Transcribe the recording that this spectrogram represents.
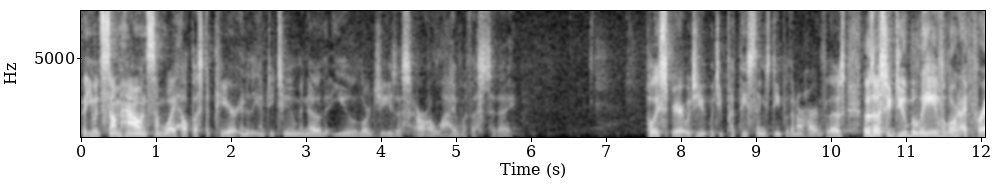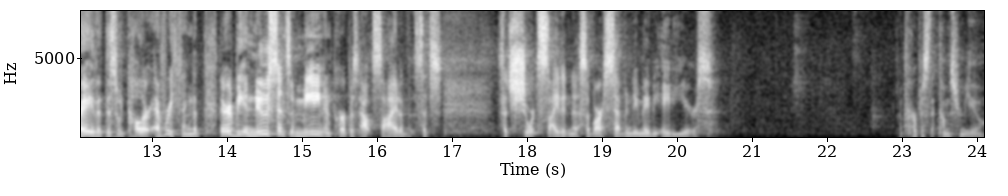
That you would somehow, in some way, help us to peer into the empty tomb and know that you, Lord Jesus, are alive with us today. Holy Spirit, would you, would you put these things deep within our heart? And for those, those of us who do believe, Lord, I pray that this would color everything, that there would be a new sense of meaning and purpose outside of such, such short sightedness of our 70, maybe 80 years. A purpose that comes from you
